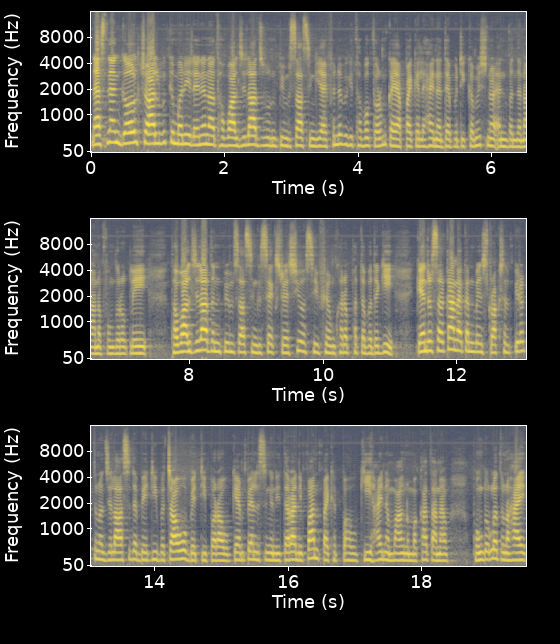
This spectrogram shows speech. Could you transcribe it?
National Girl Child Week mari lena Thawal Jila Jun Pimsa Singh Yaifana bigi thabak torum kaya paikale haina Deputy Commissioner and Bandana na phongdorokle Thawal Jila dan Pimsa Singh sex ratio si film khara phatabadagi Kendra Sarkar na kan instruction pirak tuna jila sida beti bachao beti parao campaign lising ani tara nipan paikhat pahu ki haina mangna makata na phongdokla tuna hai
